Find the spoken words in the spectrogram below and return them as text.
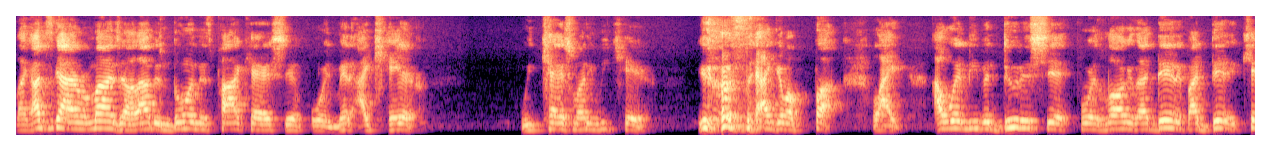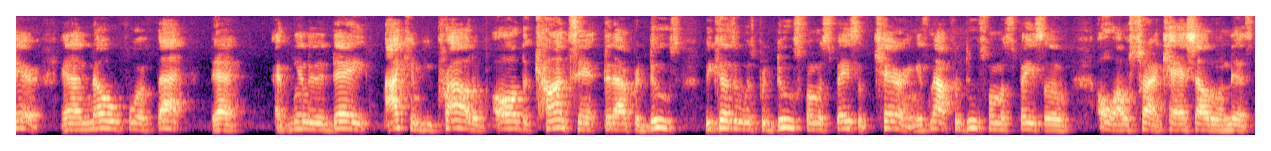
Like I just gotta remind y'all, I've been doing this podcast shit for a minute. I care. We cash money, we care. You know what I'm saying? I give a fuck. Like I wouldn't even do this shit for as long as I did if I didn't care. And I know for a fact that at the end of the day, I can be proud of all the content that I produce because it was produced from a space of caring. It's not produced from a space of, oh, I was trying to cash out on this,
